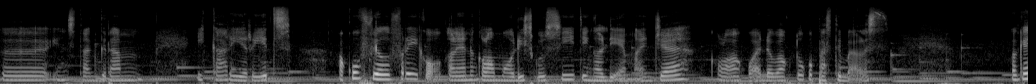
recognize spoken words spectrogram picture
ke Instagram Ikari Reads aku feel free kok. Kalian kalau mau diskusi tinggal DM aja. Kalau aku ada waktu aku pasti bales oke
